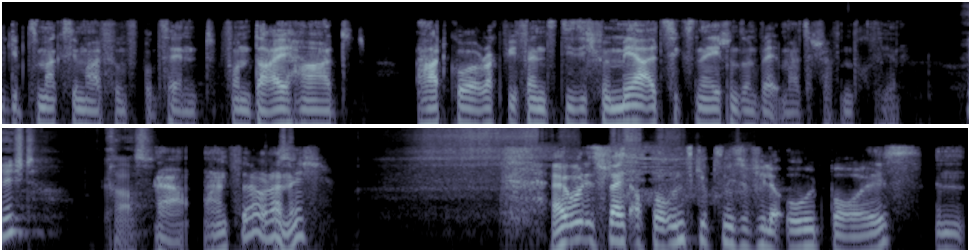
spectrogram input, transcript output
gibt es maximal 5% von Die Hard Hardcore Rugby-Fans, die sich für mehr als Six Nations und Weltmeisterschaften interessieren. echt? Krass. Ja, meinst du, oder nicht? Ja gut, ist vielleicht auch bei uns gibt es nicht so viele Old Boys in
